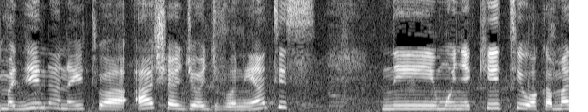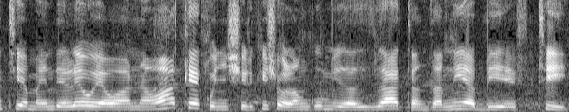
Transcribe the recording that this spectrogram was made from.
majina anaitwa Asha George Voniatis, ni mwenyekiti wa kamati ya maendeleo ya wanawake kwenye shirikisho la ngumi za ridhaa Tanzania BFT.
